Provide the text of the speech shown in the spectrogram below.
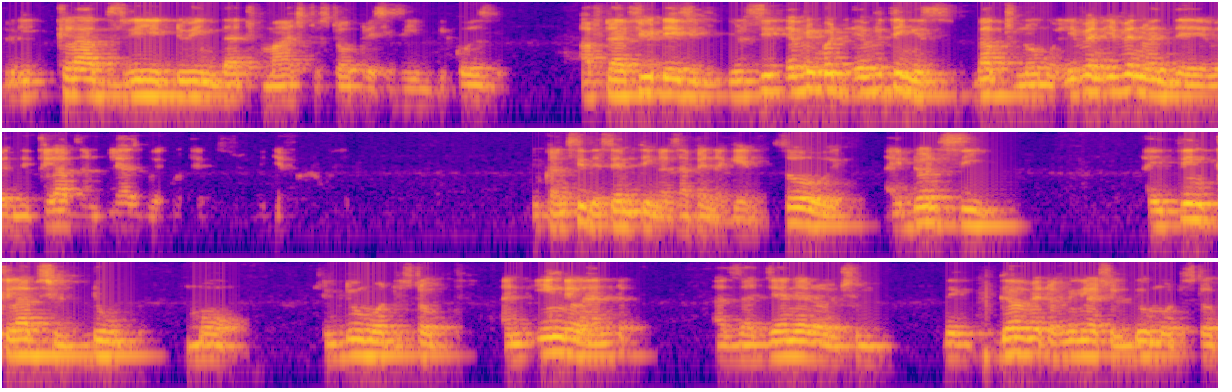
re- clubs really doing that much to stop racism. Because after a few days, you, you'll see everybody, everything is back to normal. Even even when the when the clubs and players were you can see the same thing has happened again. So I don't see. I think clubs should do more, should do more to stop. And England, as a general, should the government of England should do more to stop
